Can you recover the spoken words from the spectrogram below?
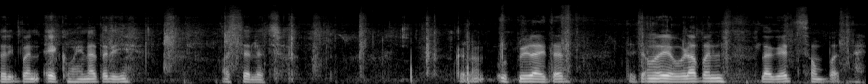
तरी पण एक महिना तरी असेलच. कारण उपिळ आहे तर त्याच्यामुळे एवढा पण लगेच संपत नाही.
